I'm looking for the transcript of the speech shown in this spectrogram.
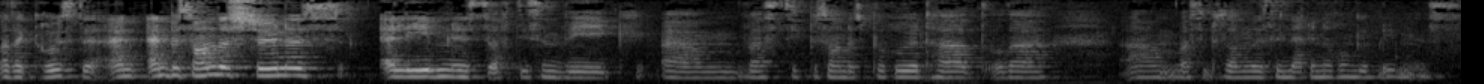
oder größte, ein, ein besonders schönes Erlebnis auf diesem Weg, ähm, was dich besonders berührt hat oder ähm, was dir besonders in Erinnerung geblieben ist?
